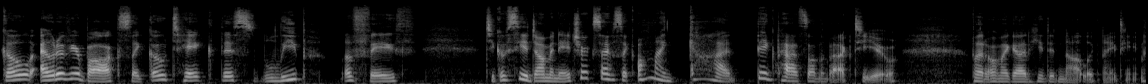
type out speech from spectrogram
go out of your box like go take this leap of faith to go see a dominatrix, I was like, oh my god, big pats on the back to you. But oh my god, he did not look 19.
